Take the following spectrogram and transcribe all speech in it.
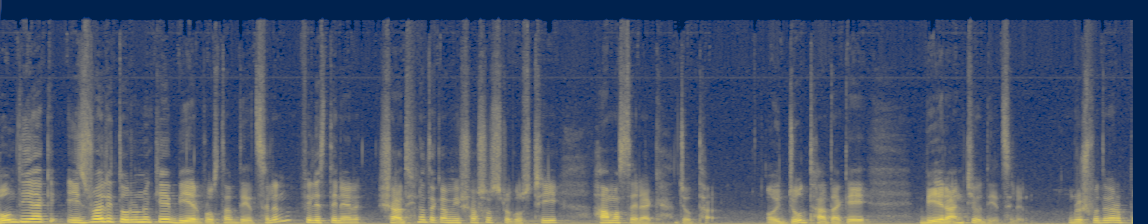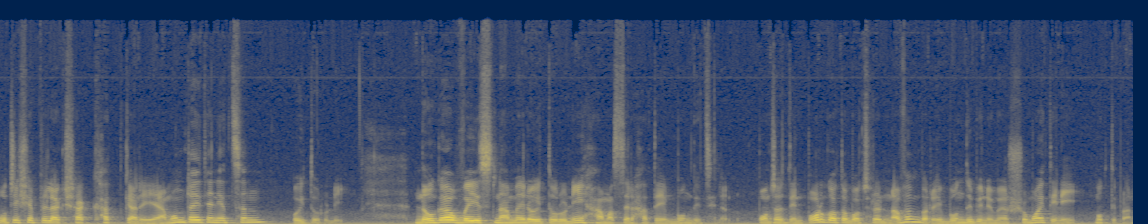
বন্দি এক ইসরায়েলি তরুণীকে বিয়ের প্রস্তাব দিয়েছিলেন ফিলিস্তিনের স্বাধীনতাকামী সশস্ত্র গোষ্ঠী হামাসের এক যোদ্ধা। ওই যোদ্ধা তাকে বিয়ের আংটিও দিয়েছিলেন। বৃহস্পতিবার পঁচিশ এপ্রিল এক সাক্ষাৎকারে এমনটাই জানিয়েছেন ওই তরুণী। নোগা ওয়েস নামের ওই তরুণী হামাসের হাতে বন্দী ছিলেন। পঞ্চাশ দিন পর গত বছরের নভেম্বরে বন্দি বিনিময়ের সময় তিনি মুক্তি পান।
